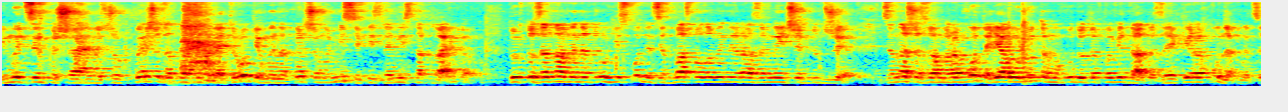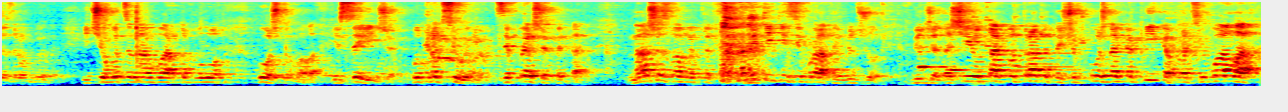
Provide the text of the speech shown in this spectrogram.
І ми цим пишаємося, що вперше за 25 років ми на першому місці після міста Харкова. Той, хто за нами на другій сходиться, два з половиною рази менший бюджет. Це наша з вами робота. Я у лютому буду доповідати, за який рахунок ми це зробили і чого це нам варто було коштувало, і все інше. Попрацюємо. Це перше питання. Наше з вами питання не тільки зібрати бюджет, бюджет, а ще й отак потратити, щоб кожна копійка працювала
